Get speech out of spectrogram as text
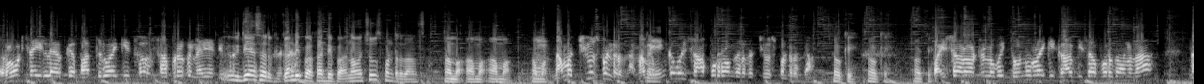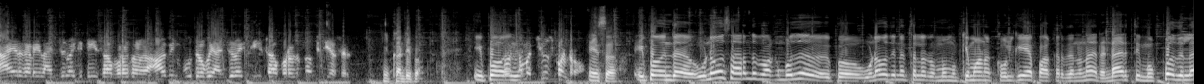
ரோட் சைடுல இருக்க பத்து ரூபாய்க்கு சாப்பிடுறதுக்கும் நிறைய. வித்தியாசம் இருக்குது கண்டிப்பாக கண்டிப்பாக நம்ம சூஸ் பண்ணுறது தான் சார் ஆமாம் ஆமாம் ஆமாம் ஆமாம் நம்ம சூஸ் பண்றது தான் நம்ம எங்க போய் சாப்பிடுறோங்கிறத சூஸ் பண்றது தான் okay okay okay five star ஹோட்டல்ல போய் தொண்ணூறு ரூபாய்க்கு காஃபி சாப்பிடுறது ஒன்று தான் ஞாயிறு கடையில அஞ்சு ரூபாய்க்கு டீ சாப்பிடுறது. ஆவின் பூத்துல போய் அஞ்சு ரூபாய்க்கு டீ சாப்பிடுறதுக்கும் வித்தியாசம் இருக்கு. கண்டிப்பாக இப்போ நம்ம சூஸ் பண்றோம். ஏ சார் இப்போ இந்த உணவு சார்ந்து பார்க்கும்போது இப்போ உணவு தினத்தில் ரொம்ப முக்கியமான கொள்கையாக பார்க்கறது என்னன்னா ரெண்டாயிரத்தி முப்பதுல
